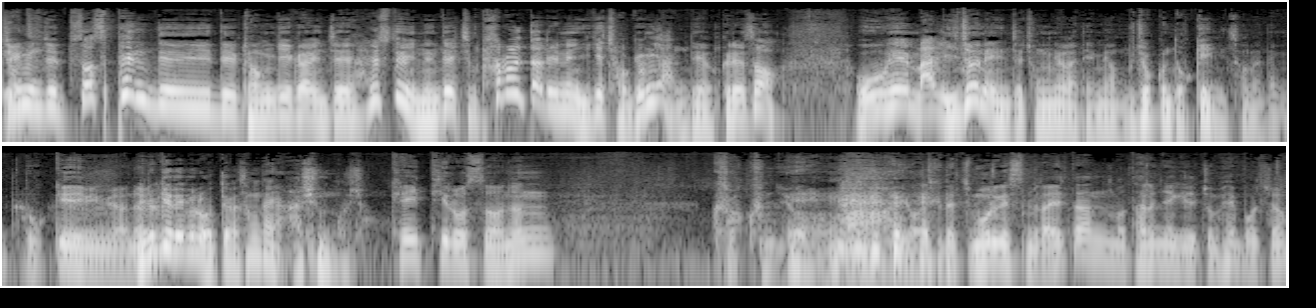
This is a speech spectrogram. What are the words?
지금 이제 서스펜디드 경기가 이제 할 수도 있는데 지금 8월 달에는 이게 적용이 안 돼요. 그래서 5회 말 이전에 이제 종료가 되면 무조건 노게임이 선언됩니다. 노게임이면 이렇게 되면 롯데가 상당히 아쉬운 거죠. KT로서는 그렇군요. 네. 아, 이거 어떻게 될지 모르겠습니다. 일단 뭐 다른 얘기를 좀 해보죠.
